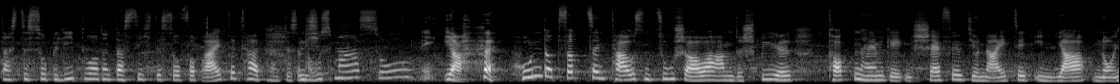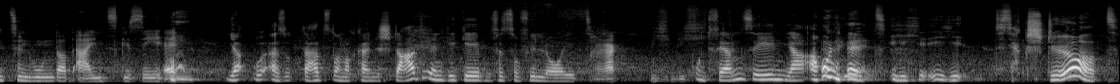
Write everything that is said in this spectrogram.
dass das so beliebt wurde und dass sich das so verbreitet hat. Und das Und ich- Ausmaß so? Ja, 114.000 Zuschauer haben das Spiel Tottenham gegen Sheffield United im Jahr 1901 gesehen. Ja, also da hat es doch noch keine Stadien gegeben für so viele Leute. Frag mich nicht. Und Fernsehen ja auch nicht. ich, ich, Das ist ja gestört.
